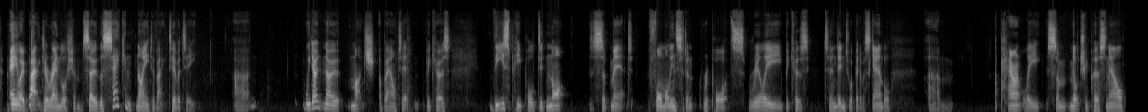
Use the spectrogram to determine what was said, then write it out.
anyway, back to Rendlesham. So the second night of activity, uh, we don't know much about it because these people did not submit formal incident reports, really, because it turned into a bit of a scandal. Um, apparently, some military personnel,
